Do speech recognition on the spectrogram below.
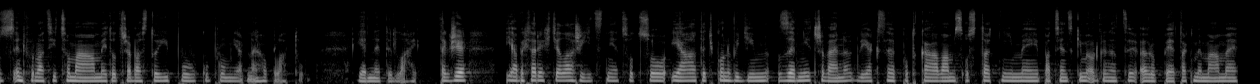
z informací, co mám, je to třeba stojí půlku průměrného platu jedny ty dlahy. Takže já bych tady chtěla říct něco, co já teď vidím zevnitř ven, kdy jak se potkávám s ostatními pacientskými organizacemi v Evropě, tak my máme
